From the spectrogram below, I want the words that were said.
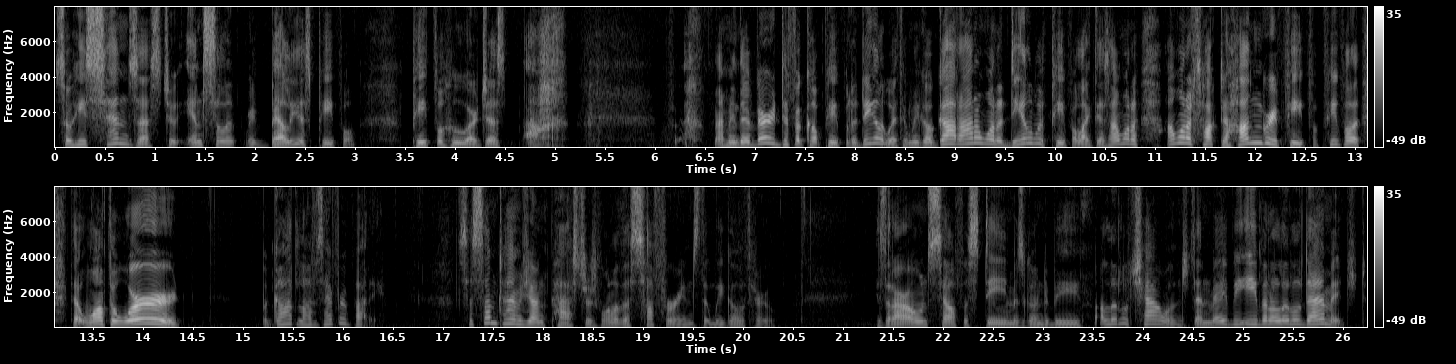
So He sends us to insolent, rebellious people, people who are just, ah, I mean, they're very difficult people to deal with. And we go, God, I don't want to deal with people like this. I want to, I want to talk to hungry people, people that want the word. But God loves everybody. So sometimes, young pastors, one of the sufferings that we go through is that our own self esteem is going to be a little challenged and maybe even a little damaged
